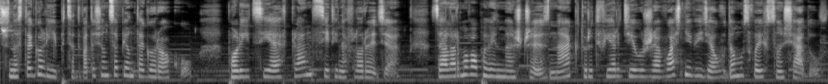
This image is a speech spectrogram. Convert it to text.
13 lipca 2005 roku policję w Plant City na Florydzie zaalarmował pewien mężczyzna, który twierdził, że właśnie widział w domu swoich sąsiadów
